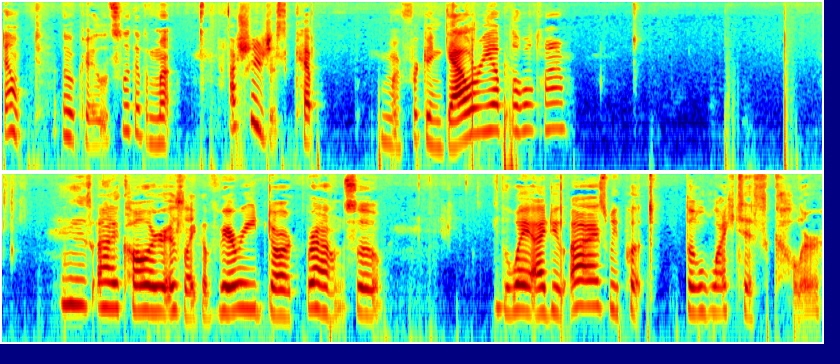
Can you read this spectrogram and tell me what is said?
don't. Okay, let's look at the map. I should have just kept my freaking gallery up the whole time. His eye color is like a very dark brown, so the way I do eyes, we put the lightest color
